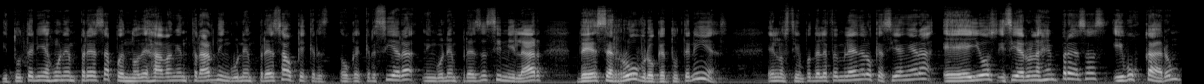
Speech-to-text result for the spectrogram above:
y tú tenías una empresa, pues no dejaban entrar ninguna empresa o que, o que creciera ninguna empresa similar de ese rubro que tú tenías. En los tiempos del FMLN lo que hacían era, ellos hicieron las empresas y buscaron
